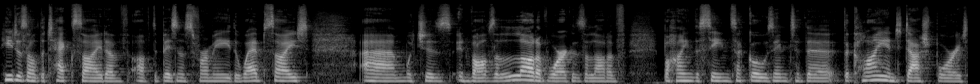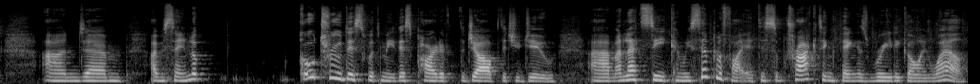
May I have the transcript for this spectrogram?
He does all the tech side of, of the business for me, the website, um, which is involves a lot of work. There's a lot of behind the scenes that goes into the the client dashboard. And um, I was saying, look, go through this with me, this part of the job that you do, um, and let's see, can we simplify it? The subtracting thing is really going well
